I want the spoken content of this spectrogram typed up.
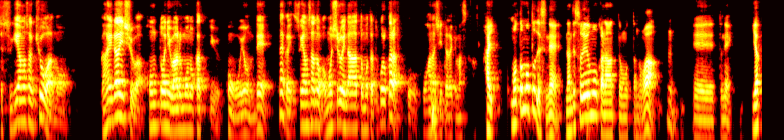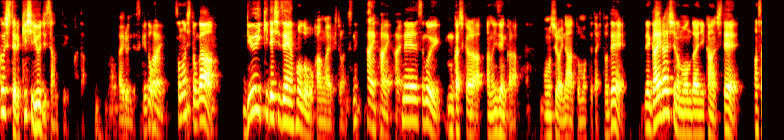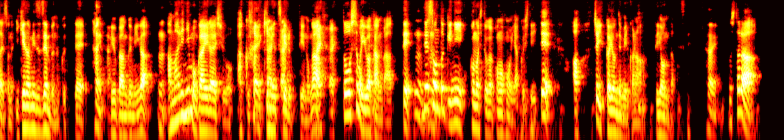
じゃあ杉山さん、今日はあの、外来種は本当に悪者かっていう本を読んで、なんか杉山さんの方が面白いなと思ったところからこうお話しいただけますか？はい。もともとですね、なんでそれを読もうかなって思ったのは、うんえーっとね、訳してる岸裕二さんっていう方がいるんですけど、はい。その人が流域で自然保護を考える人なんですね。はいはいはい。で、すごい昔から、あの以前から面白いなと思ってた人で、で、外来種の問題に関して、まさにその池の水全部抜くってはいう番組がうんあまりにも外来種を悪って決めつけるっていうのが。どうしても違和感があってうん、で、うんその時にこの人がこの本を訳していて、あ、じゃあ一回読んでみるかなって読んだんですね。はい。そしたら、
